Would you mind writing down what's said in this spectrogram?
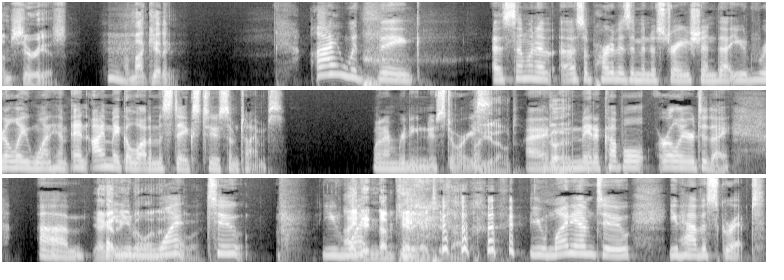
I'm serious. I'm not kidding. I would think, as someone of, as a part of his administration, that you'd really want him. And I make a lot of mistakes too sometimes when I'm reading news stories. No, you don't. I made a couple earlier today. Um, Yeah, I got that an email on that, by the way. want to. You I want didn't. I'm kidding. I did not. you want him to. You have a script.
